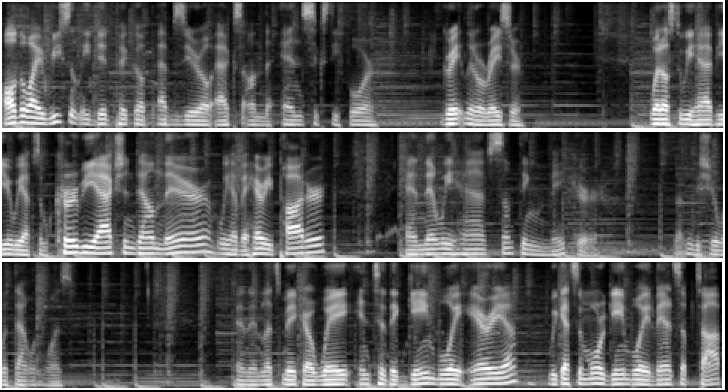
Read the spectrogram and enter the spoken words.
Although I recently did pick up F-Zero X on the N64. Great little racer. What else do we have here? We have some Kirby action down there. We have a Harry Potter. And then we have something Maker. Not really sure what that one was. And then let's make our way into the Game Boy area. We got some more Game Boy Advance up top,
